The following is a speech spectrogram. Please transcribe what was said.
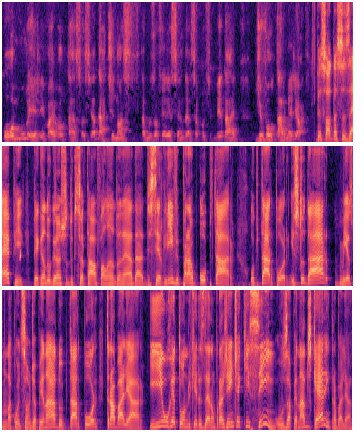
como ele vai voltar à sociedade. Nós estamos oferecendo essa possibilidade de voltar melhor. O pessoal da SUSEP, pegando o gancho do que o senhor estava falando, né, da, de ser livre para optar optar por estudar, mesmo na condição de apenado, optar por trabalhar. E o retorno que eles deram para a gente é que sim, os apenados querem trabalhar.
